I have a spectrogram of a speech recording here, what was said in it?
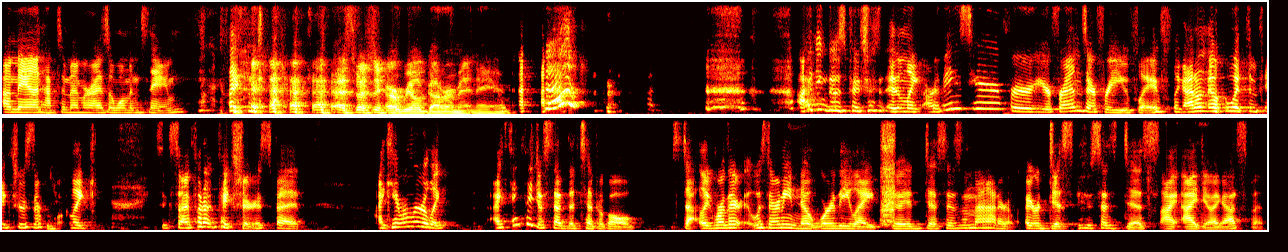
a man have to memorize a woman's name. like, especially her real government name. I think those pictures and I'm like, are these here for your friends or for you, Flav? Like, I don't know what the pictures are for. Like, so I put up pictures, but I can't remember. Like, I think they just said the typical stuff. Like, were there was there any noteworthy like good disses in that or or diss? Who says diss? I I do, I guess, but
